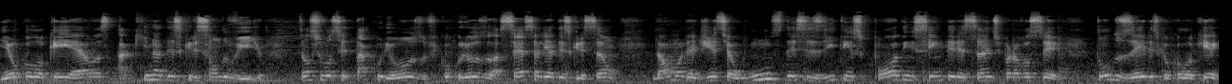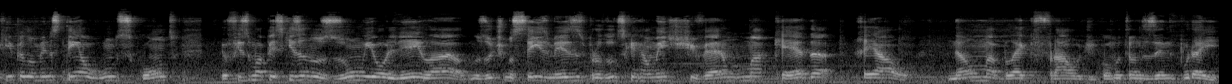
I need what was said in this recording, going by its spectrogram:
e eu coloquei elas aqui na descrição do vídeo. Então, se você está curioso, ficou curioso, acesse ali a descrição, dá uma olhadinha se alguns desses itens podem ser interessantes para você. Todos eles que eu coloquei aqui, pelo menos tem algum desconto. Eu fiz uma pesquisa no Zoom e olhei lá nos últimos seis meses produtos que realmente tiveram uma queda real não uma black fraud, como estão dizendo por aí.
